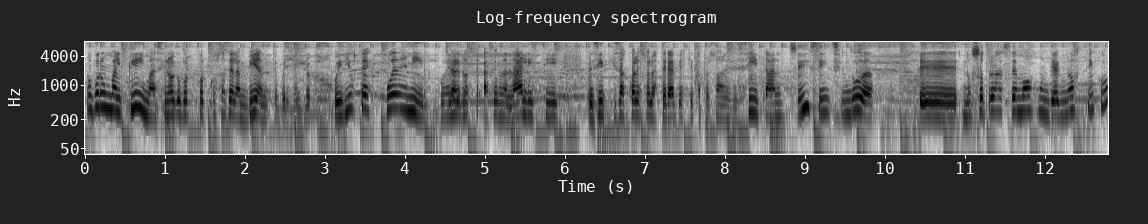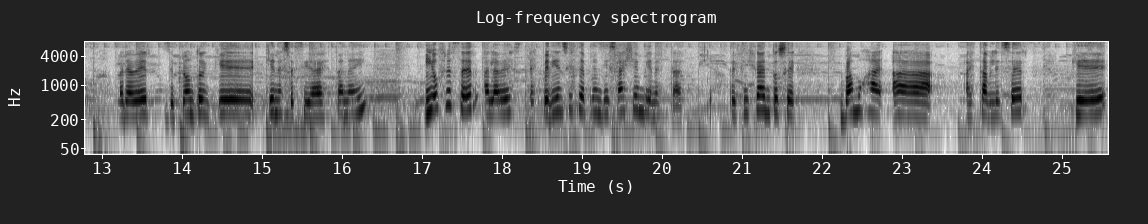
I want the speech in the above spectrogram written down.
no por un mal clima, sino que por, cosas del ambiente, por ejemplo. Hoy día ustedes pueden ir, pueden ir a hacer un análisis, decir quizás cuáles son las terapias que estas personas necesitan. Sí, sí, sin duda. Eh, nosotros hacemos un diagnóstico para ver de pronto en qué, necesidades están ahí y ofrecer a la vez experiencias de aprendizaje en bienestar. ¿Te fijas? Entonces vamos a, establecer que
